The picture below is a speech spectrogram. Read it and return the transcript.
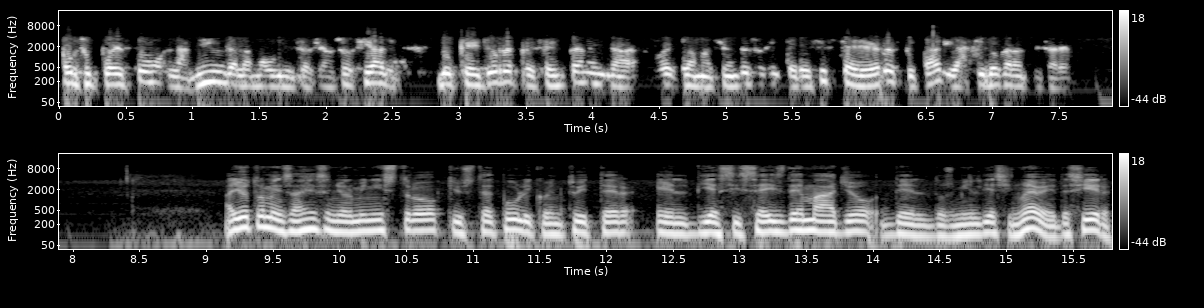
Por supuesto, la minga, la movilización social, lo que ellos representan en la reclamación de sus intereses se debe respetar y así lo garantizaremos. Hay otro mensaje, señor ministro, que usted publicó en Twitter el 16 de mayo del 2019, es decir,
